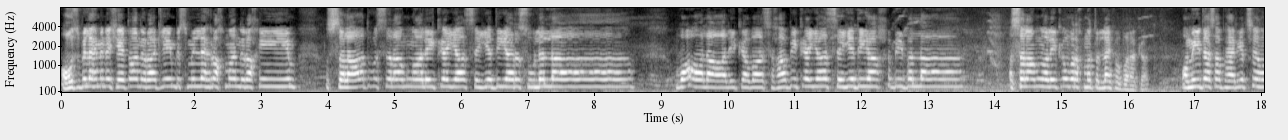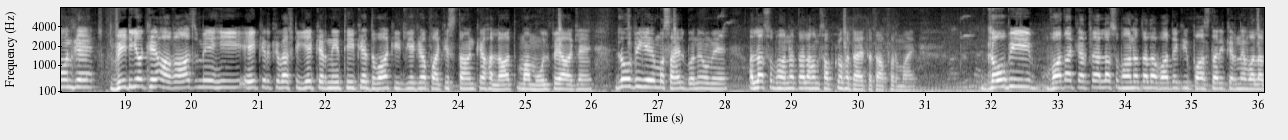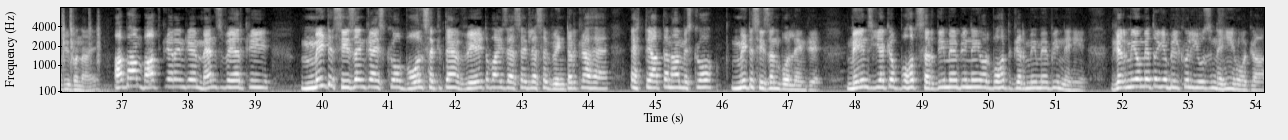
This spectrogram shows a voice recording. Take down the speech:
اعوذ باللہ من الشیطان الرجیم، بسم اللہ الرحمن الرحیم۔ الصلاة والسلام علیکہ یا سیدی یا رسول اللہ۔ وعلا علیکہ واصحابکہ یا سیدی یا حبیب اللہ۔ السلام علیکم ورحمت اللہ وبرکاتہ۔ امید ہے سب حیریت سے ہوں گے۔ ویڈیو کے آغاز میں ہی ایک ریکویسٹ یہ کرنی تھی کہ دعا کیجیے گا پاکستان کے حالات معمول پہ آ جائیں۔ جو بھی یہ مسائل بنے ہوئے ہیں اللہ سبحانہ تعالی ہم سب کو ہدایت عطا فرمائے۔ جو بھی وعدہ کرتا ہے، اللہ سبحانہ تعالی وعدے کی پاسداری کرنے والا بھی بنائے۔ اب ہم بات کریں گے مینز ویئر کی۔ مڈ سیزن کا اس کو بول سکتے ہیں۔ ویٹ وائز ایسے جیسے ونٹر کا ہے۔ احتیاطاً ہم اس کو مڈ سیزن بولیں گے۔ مینز یہ کہ بہت سردی میں بھی نہیں اور بہت گرمی میں بھی نہیں۔ گرمیوں میں تو یہ بالکل یوز نہیں ہوگا۔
